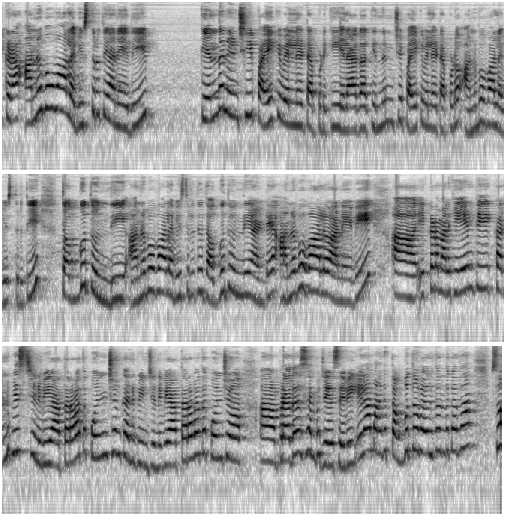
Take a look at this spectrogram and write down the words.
ఇక్కడ అనుభవాల విస్తృతి అనేది కింద నుంచి పైకి వెళ్ళేటప్పటికి ఇలాగా కింద నుంచి పైకి వెళ్ళేటప్పుడు అనుభవాల విస్తృతి తగ్గుతుంది. అనుభవాల విస్తృతి తగ్గుతుంది అంటే అనుభవాలు అనేవి ఇక్కడ మనకి ఏంటి కనిపించినవి ఆ తర్వాత కొంచెం కనిపించినవి ఆ తర్వాత కొంచెం ప్రదర్శింపజేసేవి ఇలా మనకి తగ్గుతూ వెళ్తుంది కదా. సో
